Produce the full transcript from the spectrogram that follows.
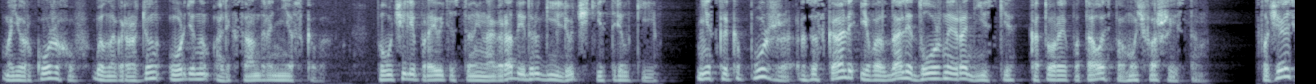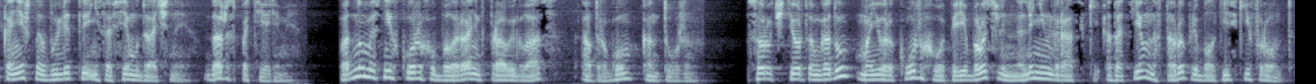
майор Кожухов был награжден орденом Александра Невского. Получили правительственные награды и другие летчики и стрелки. Несколько позже разыскали и воздали должные радистки, которая пыталась помочь фашистам. Случались, конечно, вылеты не совсем удачные, даже с потерями. В одном из них Кожухов был ранен в правый глаз, а в другом – контужен. В 1944 году майора Кожухова перебросили на Ленинградский, а затем на Второй Прибалтийский фронт.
